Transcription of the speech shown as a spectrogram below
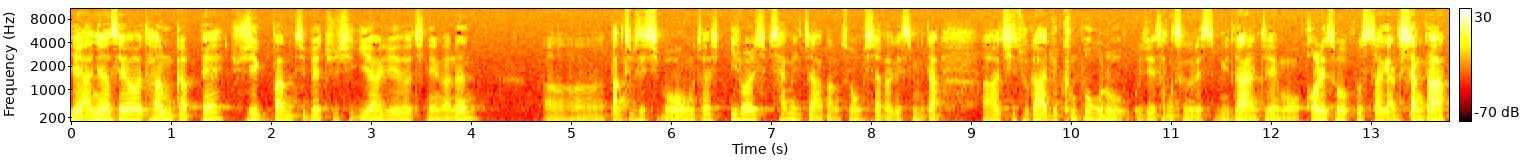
예, 안녕하세요. 다음 카페 주식빵집의 주식 이야기에서 진행하는 어, 빵집 세시봉 자 1월 13일자 방송 시작하겠습니다. 아, 지수가 아주 큰 폭으로 이제 상승을 했습니다. 이제 뭐 거래소, 코스닥, 양시장 다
